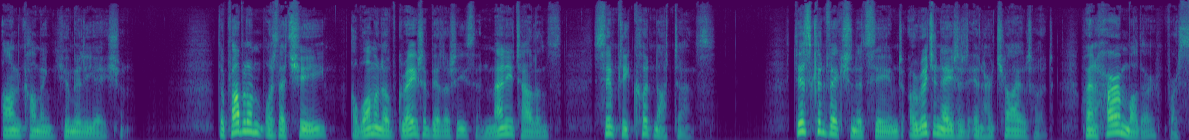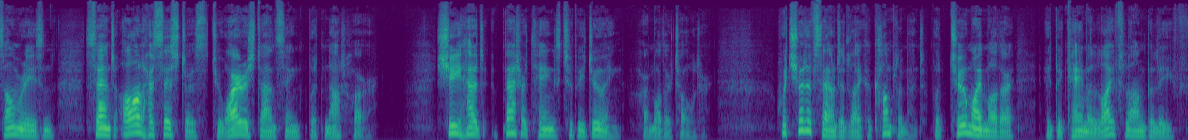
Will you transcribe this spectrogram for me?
oncoming humiliation. The problem was that she, a woman of great abilities and many talents, simply could not dance. This conviction, it seemed, originated in her childhood, when her mother, for some reason, sent all her sisters to Irish dancing, but not her. She had better things to be doing, her mother told her, which should have sounded like a compliment, but to my mother it became a lifelong belief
